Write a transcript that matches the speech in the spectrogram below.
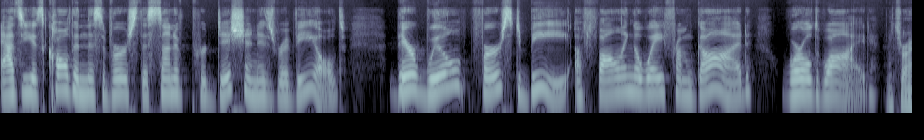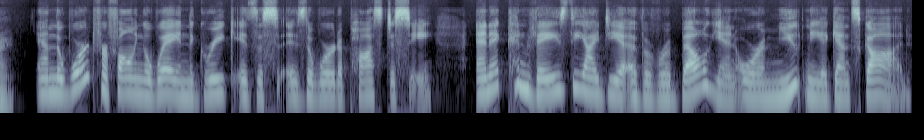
as he is called in this verse, the son of perdition, is revealed, there will first be a falling away from God worldwide. That's right. And the word for falling away in the Greek is, this, is the word apostasy and it conveys the idea of a rebellion or a mutiny against God.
